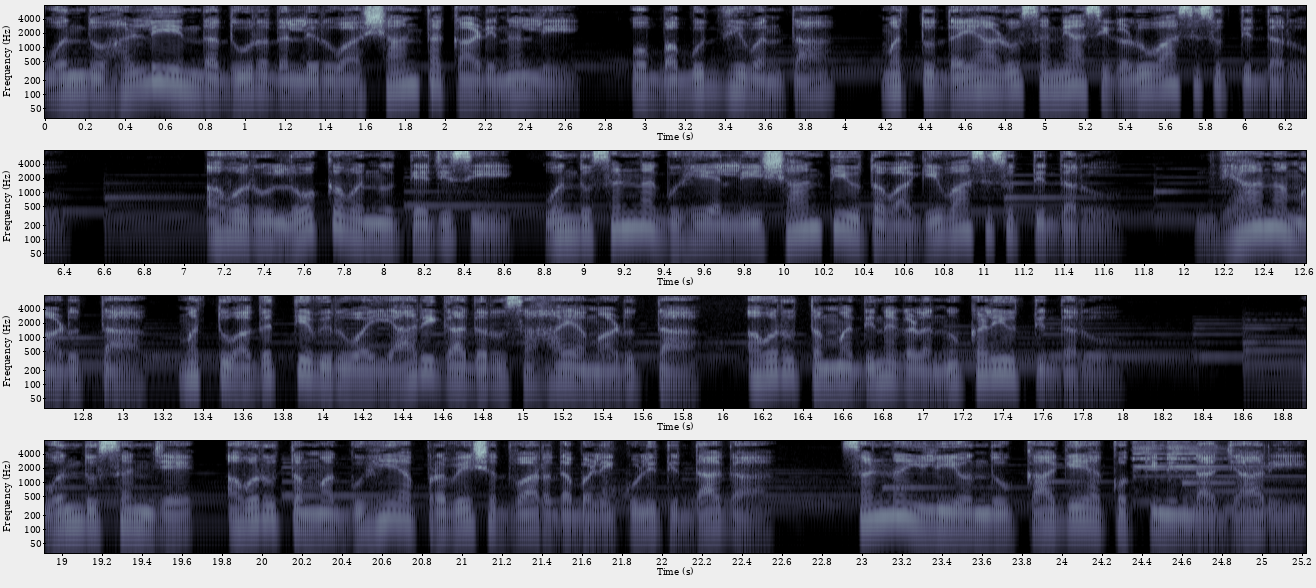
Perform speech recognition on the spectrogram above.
ಒಂದು ಹಳ್ಳಿಯಿಂದ ದೂರದಲ್ಲಿರುವ ಶಾಂತ ಕಾಡಿನಲ್ಲಿ ಒಬ್ಬ ಬುದ್ಧಿವಂತ ಮತ್ತು ದಯಾಳು ಸನ್ಯಾಸಿಗಳು ವಾಸಿಸುತ್ತಿದ್ದರು. ಅವರು ಲೋಕವನ್ನು ತ್ಯಜಿಸಿ ಒಂದು ಸಣ್ಣ ಗುಹೆಯಲ್ಲಿ ಶಾಂತಿಯುತವಾಗಿ ವಾಸಿಸುತ್ತಿದ್ದರು. ಧ್ಯಾನ ಮಾಡುತ್ತಾ ಮತ್ತು ಅಗತ್ಯವಿರುವ ಯಾರಿಗಾದರೂ ಸಹಾಯ ಮಾಡುತ್ತಾ ಅವರು ತಮ್ಮ ದಿನಗಳನ್ನು ಕಳೆಯುತ್ತಿದ್ದರು. ಒಂದು ಸಂಜೆ ಅವರು ತಮ್ಮ ಗುಹೆಯ ಪ್ರವೇಶದ್ವಾರದ ಬಳಿ ಕುಳಿತಿದ್ದಾಗ ಸಣ್ಣ ಇಲಿಯೊಂದು ಕಾಗೆಯ ಕೊಕ್ಕಿನಿಂದ ಜಾರಿ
